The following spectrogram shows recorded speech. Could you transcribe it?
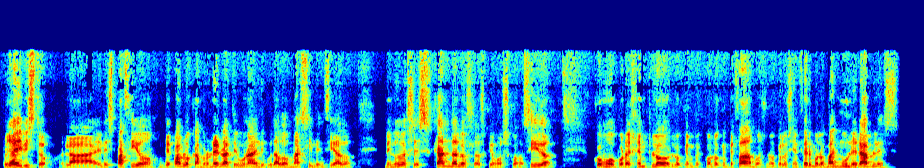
Pues ya habéis visto el espacio de Pablo Cambronero, la tribuna del diputado más silenciado. Menudos escándalos los que hemos conocido como por ejemplo lo que, con lo que empezábamos, ¿no? que los enfermos, los más vulnerables,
